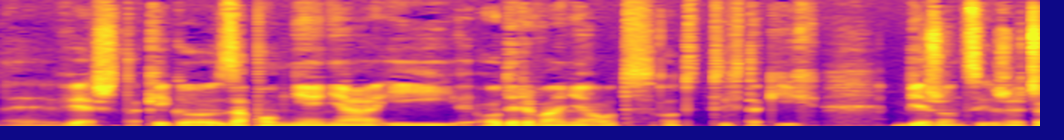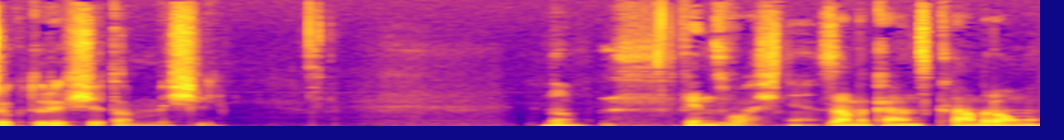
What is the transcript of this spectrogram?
e, wiesz, takiego zapomnienia i oderwania od, od tych takich bieżących rzeczy, o których się tam myśli. No, więc właśnie, zamykając klamrą,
